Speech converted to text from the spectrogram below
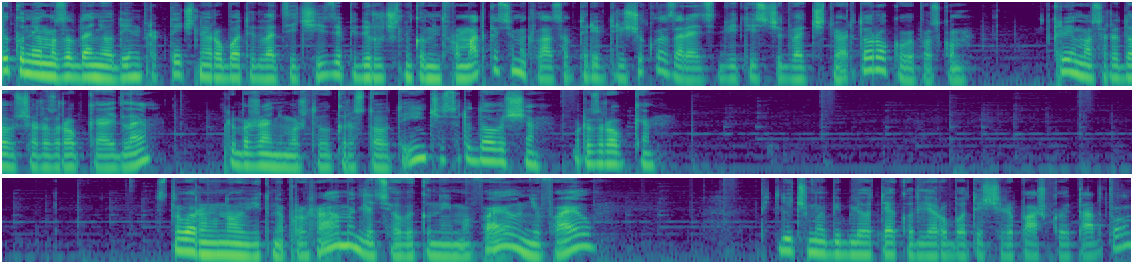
Виконуємо завдання 1 практичної роботи 26 за підручником інформатика 7 клас авторів Тріщук Лазарець 2024 року випуску. Відкриємо середовище розробки IDLE. При бажанні можете використовувати інші середовища розробки. Створимо нове вікно програми. Для цього виконуємо файл, New File. Підключимо бібліотеку для роботи з черепашкою Turtle.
